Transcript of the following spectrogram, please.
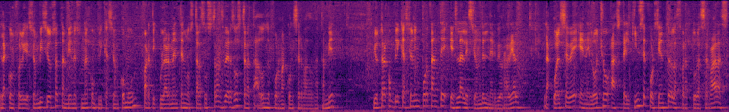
La consolidación viciosa también es una complicación común, particularmente en los trazos transversos tratados de forma conservadora también. Y otra complicación importante es la lesión del nervio radial, la cual se ve en el 8 hasta el 15% de las fracturas cerradas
